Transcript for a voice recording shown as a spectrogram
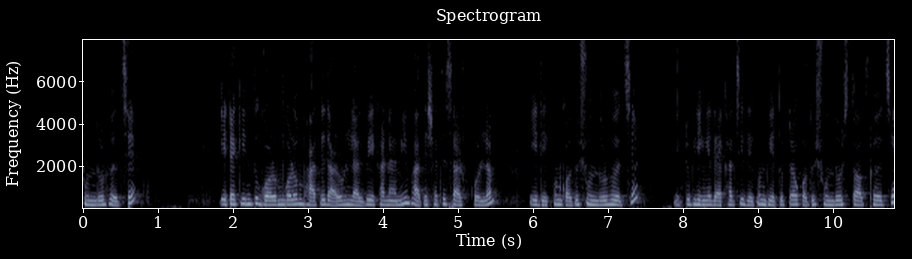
সুন্দর হয়েছে। এটা কিন্তু গরম গরম ভাতে দারুণ লাগবে, এখানে আমি ভাতের সাথে সার্ভ করলাম। এই দেখুন, কত সুন্দর হয়েছে। একটু ভেঙে দেখাচ্ছি, দেখুন ভেতরটাও কত সুন্দর সফট হয়েছে।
